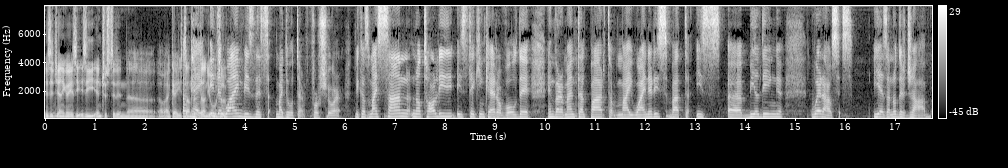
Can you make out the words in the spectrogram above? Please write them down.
Is it Jenny? Is he is he interested in? Uh, okay, he's done okay, done your in the wine business, my daughter for sure, because my son not only is taking care of all the environmental part of my wineries, but is uh, building warehouses. He has another job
